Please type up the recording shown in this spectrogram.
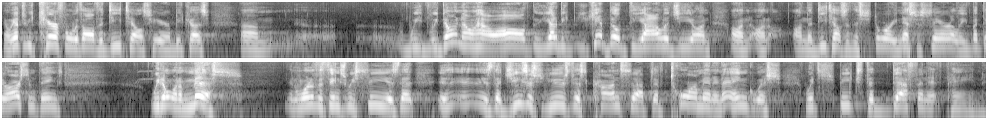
Now, we have to be careful with all the details here because um, we, we don't know how all, you got to be, you can't build theology on, on, on, on the details of the story necessarily, but there are some things we don't want to miss. And one of the things we see is that, is, is that Jesus used this concept of torment and anguish, which speaks to definite pain.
